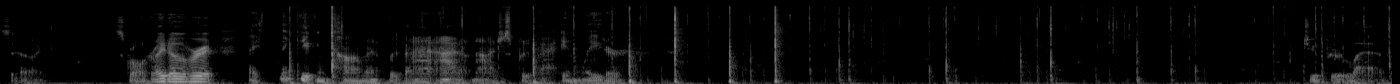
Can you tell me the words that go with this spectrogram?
So I scrolled right over it. I think you can comment with that. I don't know. I just put it back in later. Jupyter Lab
